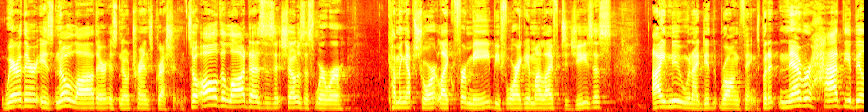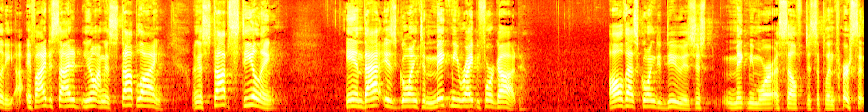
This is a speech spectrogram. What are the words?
where there is no law, there is no transgression. So all the law does is it shows us where we're coming up short. Like for me, before I gave my life to Jesus, I knew when I did wrong things, but it never had the ability. If I decided, you know, I'm going to stop lying, I'm going to stop stealing, and that is going to make me right before God. All that's going to do is just make me more a self disciplined person.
